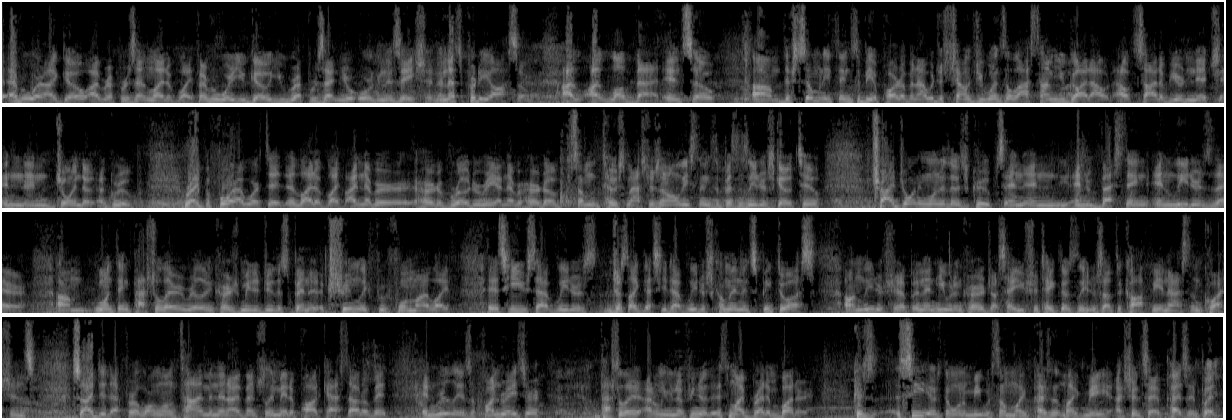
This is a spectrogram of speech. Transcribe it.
Everywhere I go, I represent Light of Life. Everywhere you go, you represent your organization. And that's pretty awesome. I, I love that. And so, um, there's so many things to be a part of. And I would just challenge you when's the last time you got out outside of your niche and, and joined a, a, group? Right? Before I worked at, at Light of Life, I never heard of Rotary. I never heard of some Toastmasters and all these things that business leaders go to. Try joining one of those groups and, and, and investing in leaders there. Um, one thing Pastor Larry really encouraged me to do that's been extremely fruitful in my life is he used to have leaders just like this. He'd have leaders come in and speak to us on leadership, and then he would encourage us, hey, you should take those leaders out to coffee and ask them questions. So I did that for a long, long time, and then I eventually made a podcast out of it. And really, as a fundraiser, Pastor Larry, I don't even know if you know this, it's my bread and butter. Because CEOs don't want to meet with some like peasant like me. I shouldn't say a peasant, but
